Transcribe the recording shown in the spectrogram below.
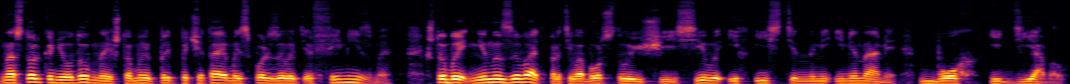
Настолько неудобная, что мы предпочитаем использовать эвфемизмы, чтобы не называть противоборствующие силы их истинными именами – Бог и дьявол.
